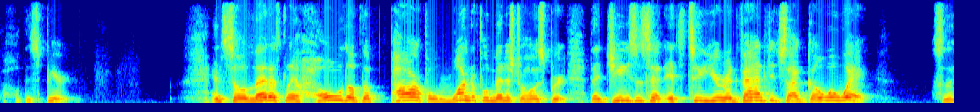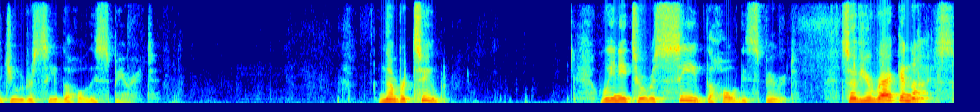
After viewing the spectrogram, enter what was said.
The Holy Spirit. And so let us lay hold of the powerful, wonderful ministry of the Holy Spirit that Jesus said, It's to your advantage that I go away so that you would receive the Holy Spirit. Number two, we need to receive the Holy Spirit. So if you recognize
